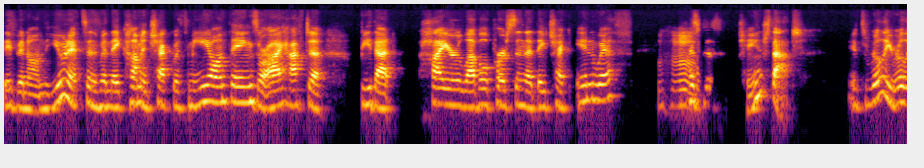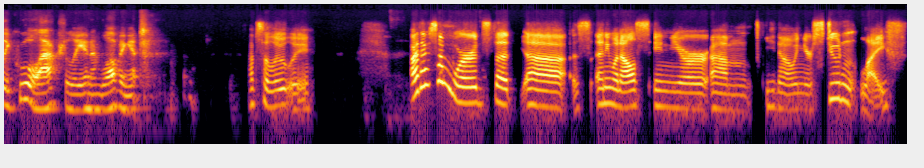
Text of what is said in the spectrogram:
they've been on the units and when they come and check with me on things, or I have to be that higher level person that they check in with, mm-hmm. has just changed that. It's really really cool actually and i'm loving it. Absolutely are there some words that uh, anyone else in your um, you know in your student life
